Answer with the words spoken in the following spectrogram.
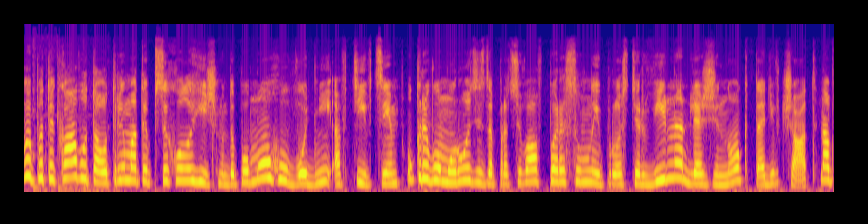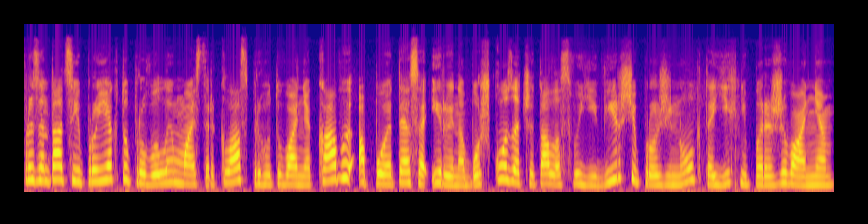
Випити каву та отримати психологічну допомогу в одній автівці. У Кривому Розі запрацював пересувний простір вільна для жінок та дівчат. На презентації проєкту провели майстер-клас приготування кави, а поетеса Ірина Бошко зачитала свої вірші про жінок та їхні переживання.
